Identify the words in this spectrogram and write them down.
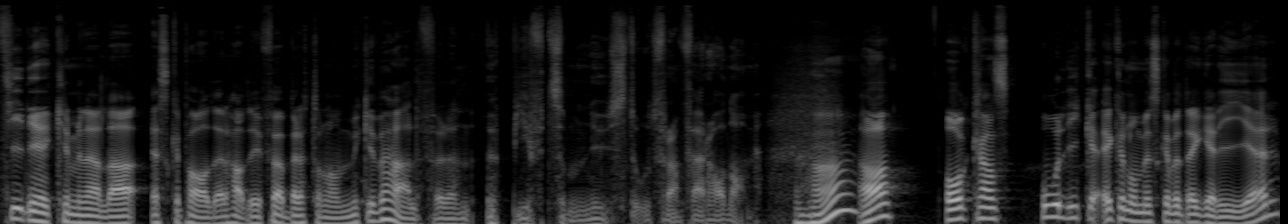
tidigare kriminella eskapader hade ju förberett honom mycket väl för den uppgift som nu stod framför honom. Jaha. Ja, och hans olika ekonomiska bedrägerier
